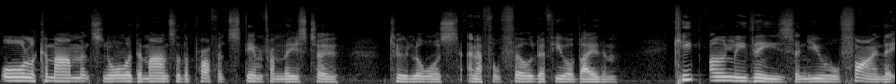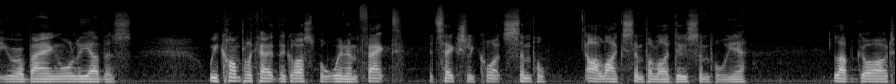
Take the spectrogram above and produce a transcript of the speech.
All the commandments and all the demands of the prophets stem from these two, two laws and are fulfilled if you obey them. Keep only these, and you will find that you're obeying all the others. We complicate the gospel when, in fact, it's actually quite simple. I like simple, I do simple, yeah? Love God,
